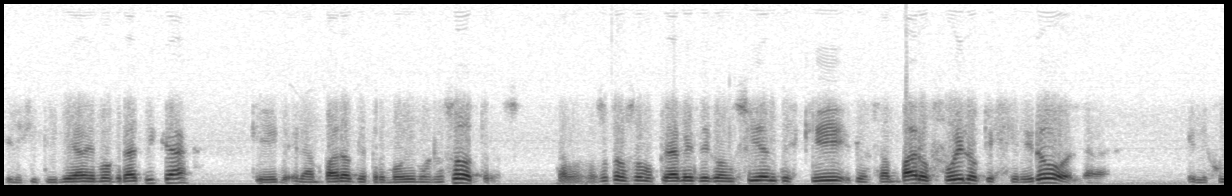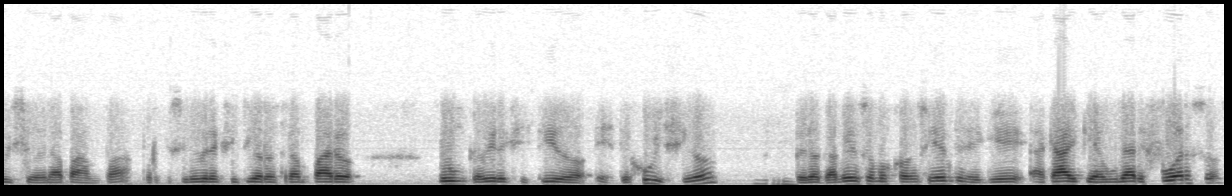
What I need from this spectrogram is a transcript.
y legitimidad democrática que el amparo que promovimos nosotros. nosotros somos plenamente conscientes que nuestro amparo fue lo que generó la, el juicio de La Pampa, porque si no hubiera existido nuestro amparo, nunca hubiera existido este juicio, pero también somos conscientes de que acá hay que aunar esfuerzos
